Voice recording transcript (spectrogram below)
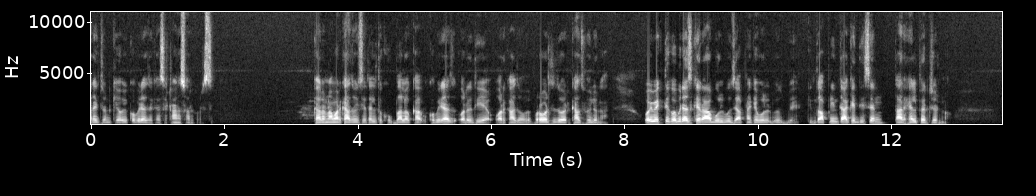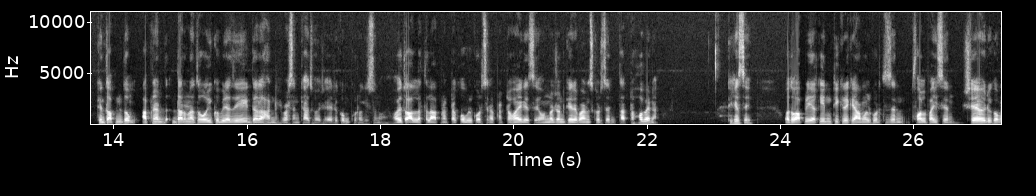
আরেকজনকে ওই কবিরাজের কাছে ট্রান্সফার করছি। কারণ আমার কাজ হয়েছে তাহলে তো খুব ভালো কবিরাজ ওরে দিয়ে ওর কাজ হবে। পরবর্তীতে ওর কাজ হইল না। ওই ব্যক্তি কবিরাজকে না বলব যে আপনাকে বুঝবে। কিন্তু আপনি তাকে দিছেন তার হেল্পের জন্য। কিন্তু আপনি তো, আপনার ধারণা তো ওই কবিরাজে এই দ্বারা হান্ড্রেড পার্সেন্ট কাজ হয়ে যায়। এরকম কোনো কিছু নয়। হয়তো আল্লাহ তালা আপনারটা কবুল করছেন, আপনারটা হয়ে গেছে, অন্যজনকে রেফারেন্স করছেন, তারটা হবে না। ঠিক আছে? অথবা আপনি একদিন ঠিক রেখে আমল করতেছেন, ফল পাইছেন, সে ওইরকম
